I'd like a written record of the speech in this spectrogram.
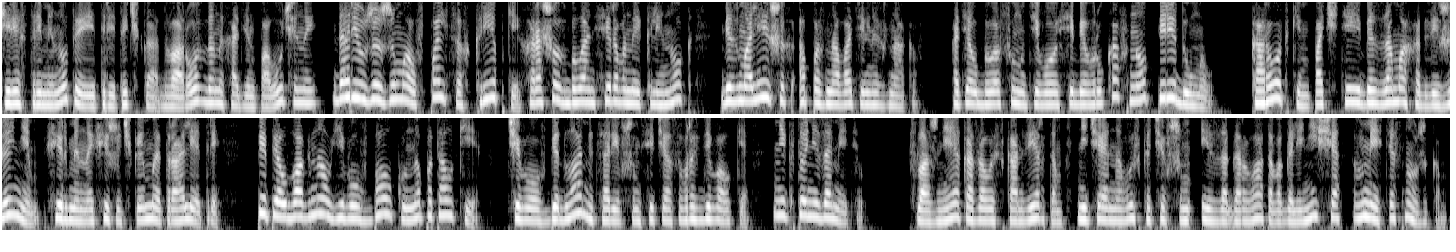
Через три минуты и три тычка, два розданных, один полученный, Дарья уже сжимал в пальцах крепкий, хорошо сбалансированный клинок без малейших опознавательных знаков. Хотел было сунуть его себе в рукав, но передумал. Коротким, почти без замаха движением, фирменной фишечкой метра Алетри, Пепел вогнал его в балку на потолке, чего в бедламе, царившем сейчас в раздевалке, никто не заметил. Сложнее оказалось с конвертом, нечаянно выскочившим из-за горлатого голенища вместе с ножиком.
